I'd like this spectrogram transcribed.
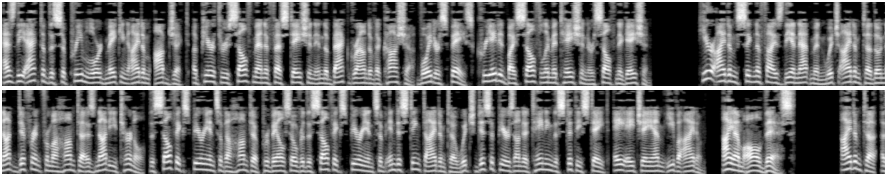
as the act of the Supreme Lord making idam object appear through self-manifestation in the background of akasha void or space created by self-limitation or self-negation. Here idam signifies the anatman which idamta though not different from ahamta is not eternal, the self-experience of ahamta prevails over the self-experience of indistinct idamta which disappears on attaining the sthiti state, aham eva idam I am all this. Idamta, a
